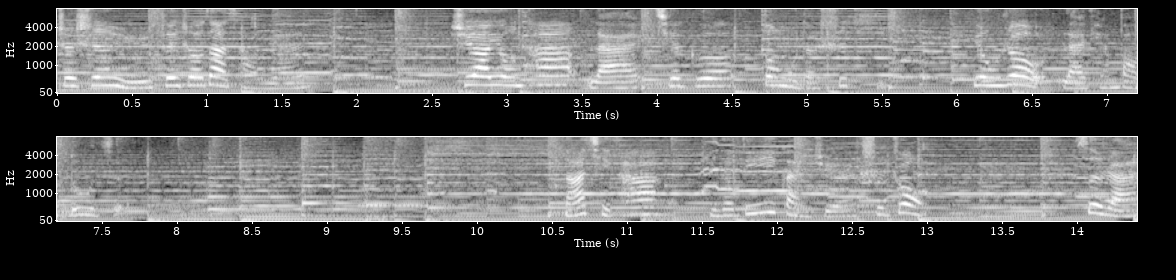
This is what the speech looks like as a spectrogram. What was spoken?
置身于非洲大草原，需要用它来切割动物的尸体，用肉来填饱肚子。拿起它，你的第一感觉是重，自然，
